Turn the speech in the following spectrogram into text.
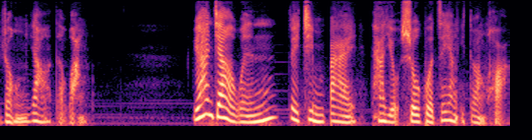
荣耀的王。约翰加尔文对敬拜，他有说过这样一段话。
